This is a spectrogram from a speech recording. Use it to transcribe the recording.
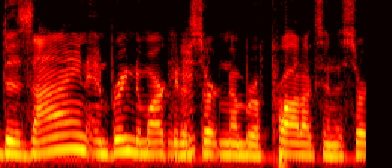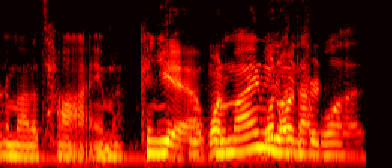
design and bring to market Mm-hmm. a certain number of products in a certain amount of time. Can you Yeah, one- remind me what that was?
